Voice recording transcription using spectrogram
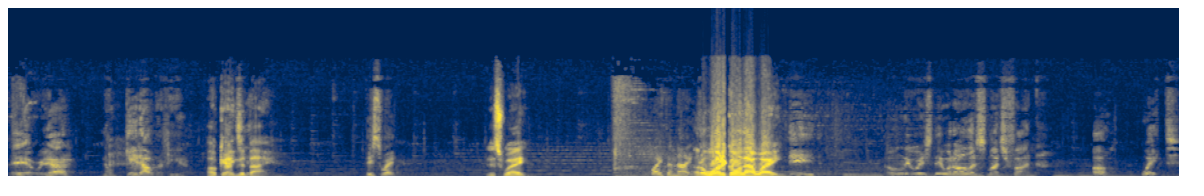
There we are. Now get out of here. Okay, That's it. goodbye. This way. This way? Quite a night. I don't want to go that way. Indeed. I only wish they were all as much fun. Oh, wait.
